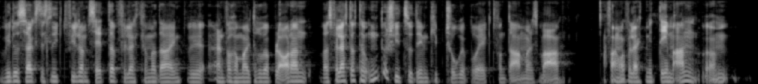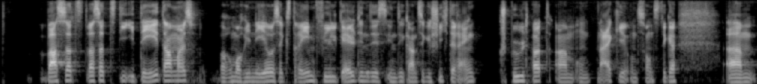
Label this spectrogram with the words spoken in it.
wie du sagst, es liegt viel am Setup. Vielleicht können wir da irgendwie einfach einmal drüber plaudern, was vielleicht auch der Unterschied zu dem Kipchoge-Projekt von damals war. Fangen wir vielleicht mit dem an. Ähm, was hat, was hat die Idee damals, warum auch Ineos extrem viel Geld in, das, in die ganze Geschichte reingespült hat ähm, und Nike und sonstige, ähm,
